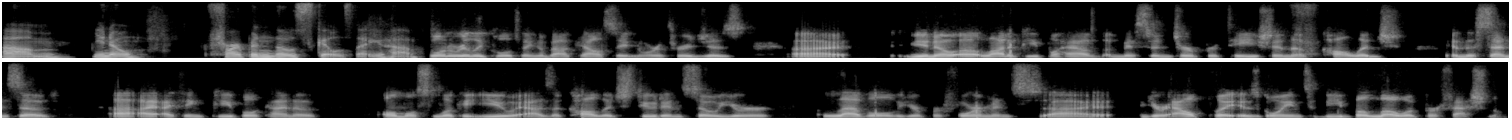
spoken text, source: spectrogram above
um, you know, sharpen those skills that you have. One really cool thing about Cal State Northridge is, uh, you know, a lot of people have a misinterpretation of college in the sense of, uh, I, I think people kind of almost look at you as a college student. So your level, your performance, uh, your output is going to be below a professional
